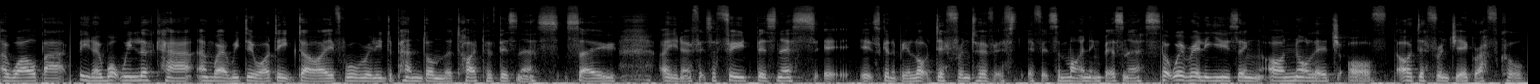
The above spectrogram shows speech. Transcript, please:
a while back, you know, what we look at and where we do our deep dive will really depend on the type of business. So, uh, you know, if it's a food business, it, it's going to be a lot different to if if, if it's a mining business. But we're really using our knowledge of our different geographical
